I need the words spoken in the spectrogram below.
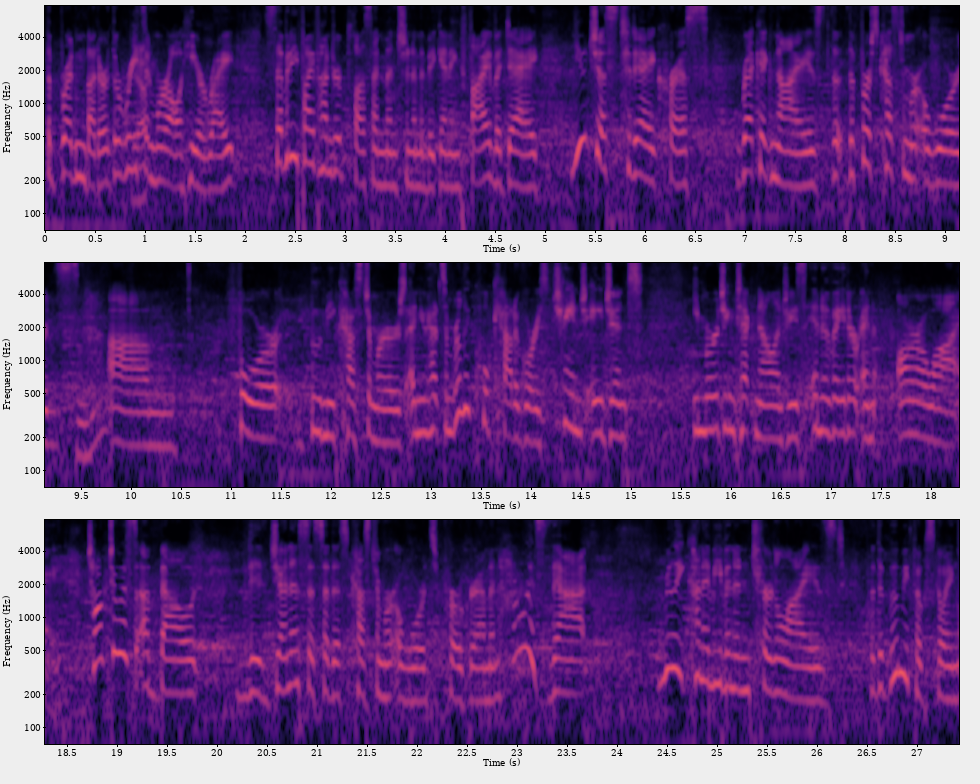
the bread and butter, the reason Yep. we're all here, right? 7,500 plus I mentioned in the beginning, five a day. You just today, Chris, recognized the, the first customer awards Mm-hmm. um, for Boomi customers, and you had some really cool categories, change agent, emerging technologies, innovator, and ROI. Talk to us about the genesis of this customer awards program and how is that really kind of even internalized for the Boomi folks going,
